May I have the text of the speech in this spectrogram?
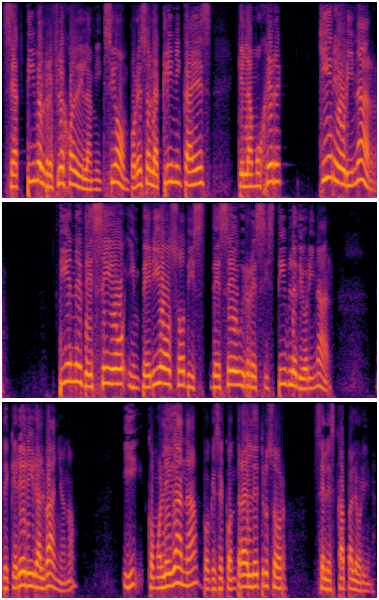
se activa el reflejo de la micción. Por eso la clínica es que la mujer quiere orinar, tiene deseo imperioso, deseo irresistible de orinar, de querer ir al baño, ¿no? y como le gana, porque se contrae el detrusor, se le escapa la orina.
